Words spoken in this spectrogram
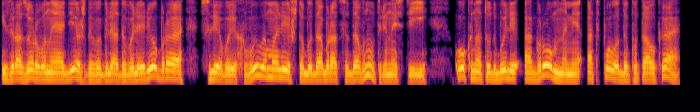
Из разорванной одежды выглядывали ребра, слева их выломали, чтобы добраться до внутренностей. Окна тут были огромными, от пола до потолка.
